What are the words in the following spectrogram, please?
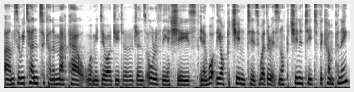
Um, so we tend to kind of map out when we do our due diligence all of the issues. You know what the opportunities, whether it's an opportunity to the company,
